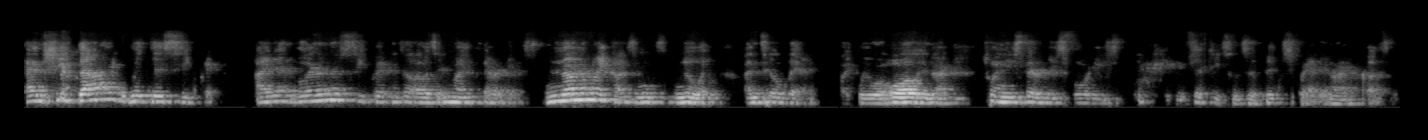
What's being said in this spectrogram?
and she died with this secret. I didn't learn the secret until I was in my 30s. None of my cousins knew it until then. Like we were all in our 20s, 30s, 40s, 50s was a big spread in our cousins.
